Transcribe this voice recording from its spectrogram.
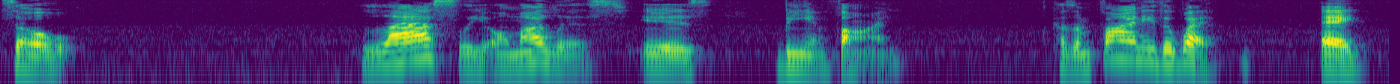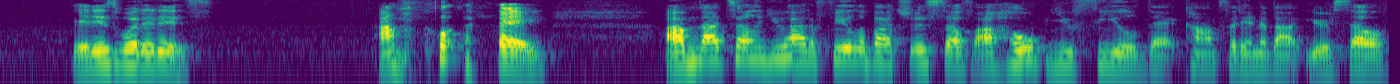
So, lastly on my list is being fine. Because I'm fine either way. Hey, it is what it is. I'm, hey, I'm not telling you how to feel about yourself. I hope you feel that confident about yourself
